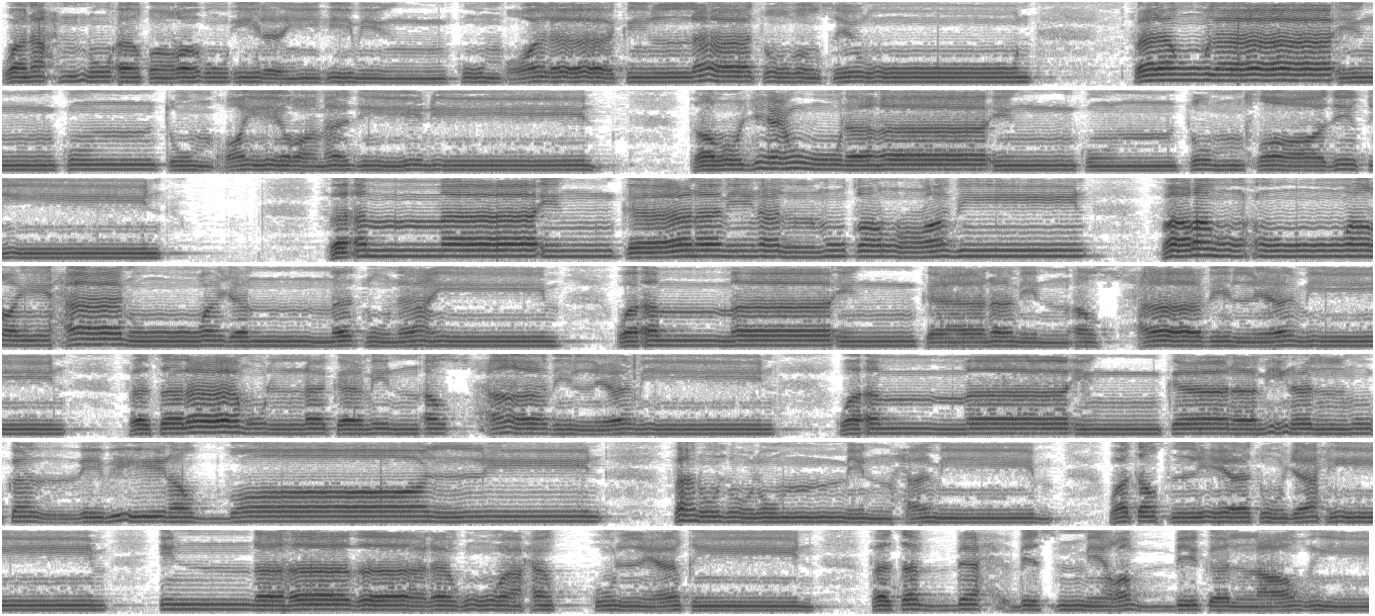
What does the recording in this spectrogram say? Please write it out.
ونحن أقرب إليه منكم ولكن لا تبصرون فلولا إن كنتم غير مدينين. ترجعونها إن كنتم صادقين. فأما إن كان من المقربين فروح وريحان وجنة نعيم. وأما إن كان من أصحاب اليمين فسلام لك من أصحاب اليمين. وأما إن كان من المكذبين الضالين فنزل من حميم وتصلية جحيم إن هذا لهو حق اليقين فسبح باسم ربك العظيم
